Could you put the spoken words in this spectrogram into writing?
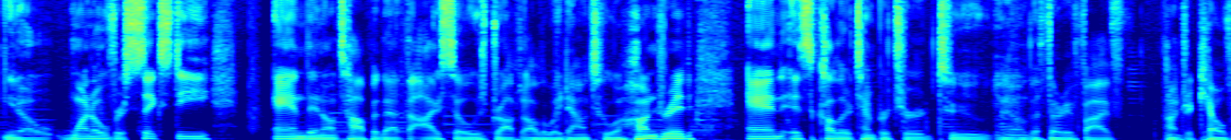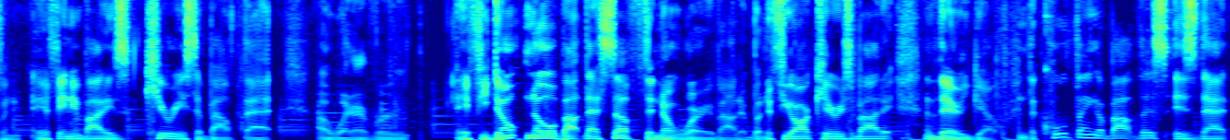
you know 1 over 60 and then on top of that the iso is dropped all the way down to 100 and it's color temperature to you know the 3500 kelvin. If anybody's curious about that or whatever if you don't know about that stuff then don't worry about it. But if you are curious about it there you go. And the cool thing about this is that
